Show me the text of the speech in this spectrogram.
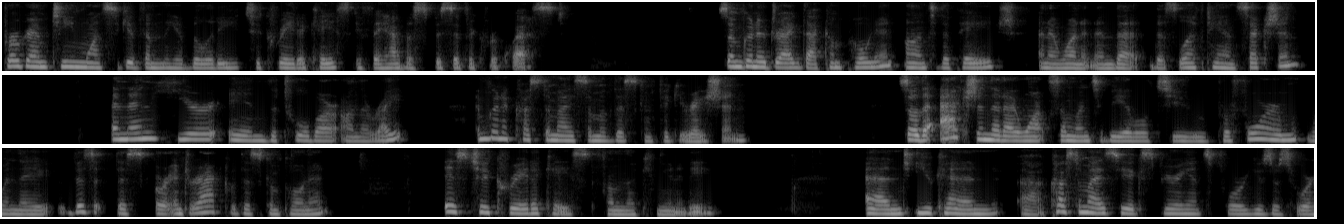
program team wants to give them the ability to create a case if they have a specific request. So I'm going to drag that component onto the page and I want it in that this left-hand section. And then here in the toolbar on the right, I'm going to customize some of this configuration. So the action that I want someone to be able to perform when they visit this or interact with this component is to create a case from the community. And you can uh, customize the experience for users who are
